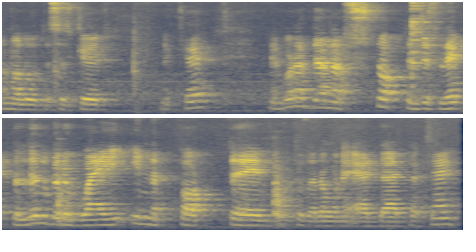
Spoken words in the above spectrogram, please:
Oh my lord, this is good. Okay? And what I've done, I've stopped and just left a little bit of whey in the pot there because I don't want to add that, okay?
